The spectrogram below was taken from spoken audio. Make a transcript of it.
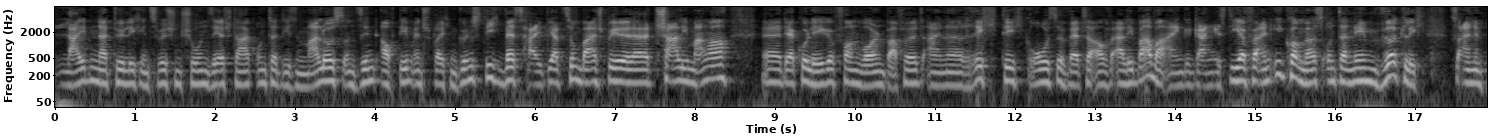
leiden natürlich inzwischen schon sehr stark unter diesem Malus und sind auch dementsprechend günstig, weshalb ja zum Beispiel äh, Charlie Munger äh, der Kollege von Warren Buffett eine richtig große Wette auf Alibaba eingegangen ist, die ja für ein E-Commerce-Unternehmen wirklich zu einem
